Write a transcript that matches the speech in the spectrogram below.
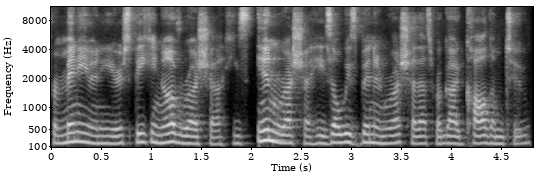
for many, many years. Speaking of Russia, he's in Russia. He's always been in Russia. That's where God called him to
